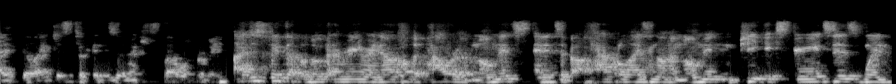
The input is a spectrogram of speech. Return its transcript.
I feel like just took it to the next level for me. I just picked up a book that I'm reading right now called The Power of Moments, and it's about capitalizing on the moment and peak experiences when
